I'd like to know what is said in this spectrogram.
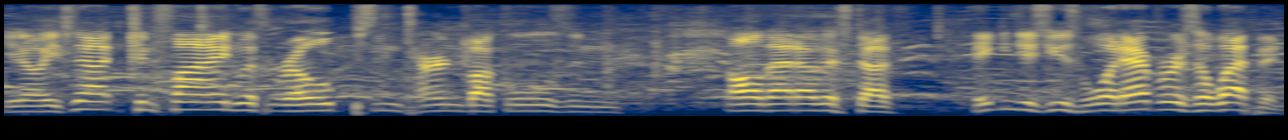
You know, he's not confined with ropes and turnbuckles and all that other stuff. He can just use whatever as a weapon.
